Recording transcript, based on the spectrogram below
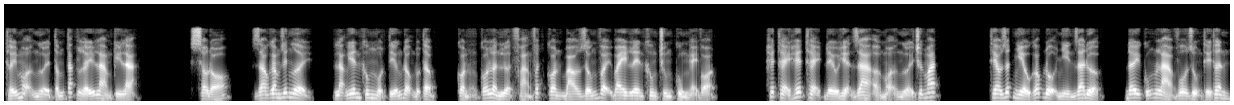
thấy mọi người tấm tắc lấy làm kỳ lạ. Sau đó dao găm giết người, lặng yên không một tiếng động độc tập, còn có lần lượt phảng phất con báo giống vậy bay lên không trung cùng nhảy vọt. Hết thể hết thể đều hiện ra ở mọi người trước mắt. Theo rất nhiều góc độ nhìn ra được, đây cũng là vô dụng thế thân.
